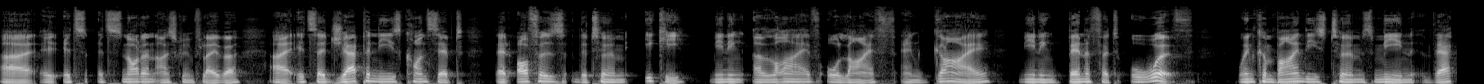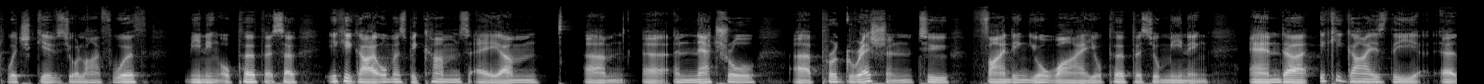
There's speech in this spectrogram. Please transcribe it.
uh, it, it's, it's not an ice cream flavor. Uh, it's a Japanese concept that offers the term iki, meaning alive or life, and gai, meaning benefit or worth. When combined, these terms mean that which gives your life worth, meaning, or purpose. So, ikigai almost becomes a um, um, uh, a natural uh, progression to finding your why, your purpose, your meaning. And uh, ikigai is the uh,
